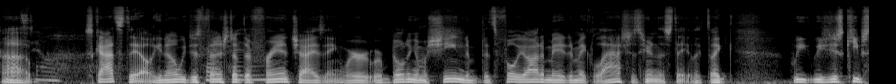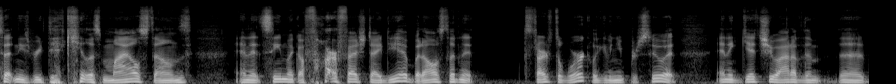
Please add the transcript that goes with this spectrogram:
Uh, Scottsdale. Scottsdale, you know, we just finished up the franchising. We're we're building a machine to- that's fully automated to make lashes here in the state. Like like we we just keep setting these ridiculous milestones, and it seemed like a far fetched idea, but all of a sudden it starts to work. Like when you pursue it, and it gets you out of the the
